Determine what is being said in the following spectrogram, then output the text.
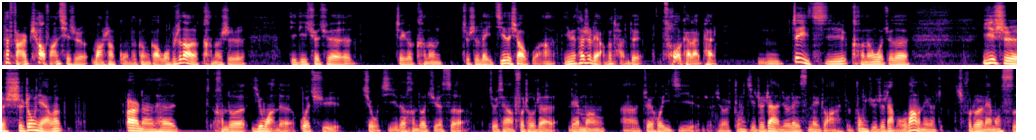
它反而票房其实往上拱得更高。我不知道可能是的的确确这个可能就是累积的效果啊，因为它是两个团队错开来拍。嗯，这一期可能我觉得一是十周年了，二呢它很多以往的过去九集的很多角色，就像复仇者联盟。啊，最后一集就是终极之战，就类似那种啊，就终局之战吧。我忘了那个《复仇者联盟四》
